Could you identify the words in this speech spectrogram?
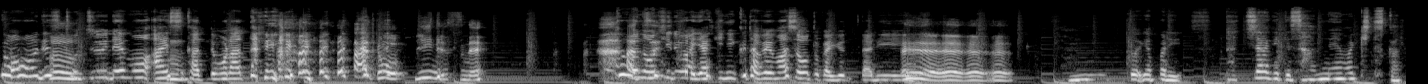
そうです。うん、途中でもアイス買ってもらったり。うん、あ、でもいいですね。今日のお昼は焼肉食べましょうとか言ったり。ええええええ。うんと、やっぱり立ち上げて3年はきつかった。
